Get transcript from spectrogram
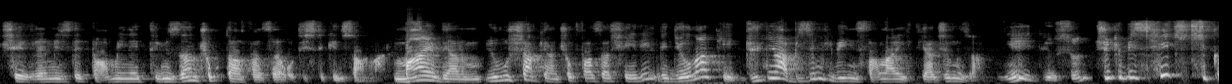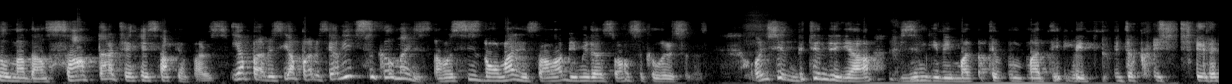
çevremizde tahmin ettiğimizden çok daha fazla otistik insan var. Mild yani yumuşak yani çok fazla şey değil ve diyorlar ki dünya bizim gibi insanlara ihtiyacımız var. Niye diyorsun? Çünkü biz hiç sıkılmadan saatlerce hesap yaparız. Yaparız, yaparız. Yani hiç sıkılmayız. Ama siz normal insanlar bir müddet sonra sıkılırsınız. Onun için bütün dünya bizim gibi matematik ve bir takım şeyler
